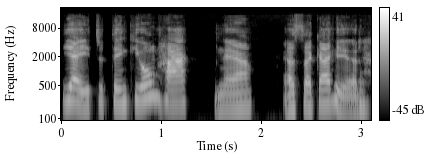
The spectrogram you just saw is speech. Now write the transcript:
e aí tu tem que honrar, né, essa carreira.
